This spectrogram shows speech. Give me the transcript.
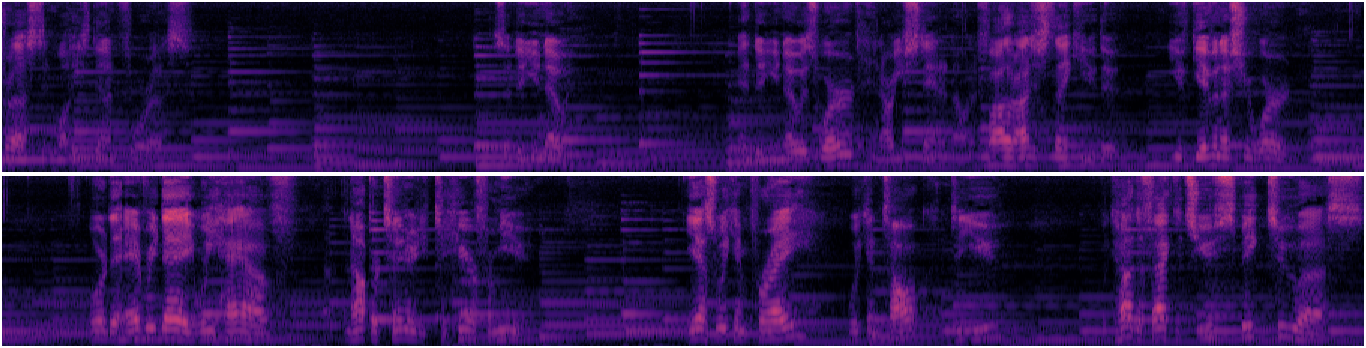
trust in what He's done for us. So, do you know Him? And do you know His Word? And are you standing on it? Father, I just thank you that you've given us your Word. Lord, that every day we have an opportunity to hear from you. Yes, we can pray we can talk to you. But God, the fact that you speak to us,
